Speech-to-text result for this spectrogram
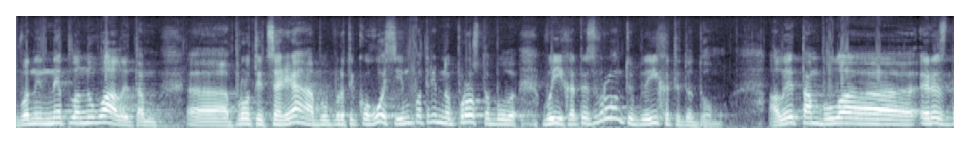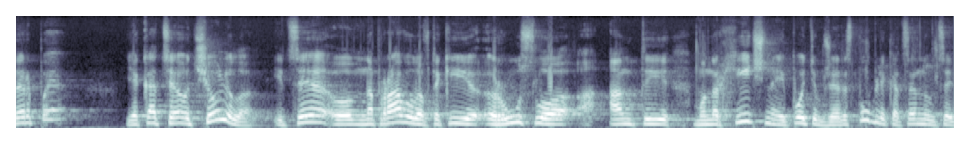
вони не планували там е, проти царя або проти когось. Їм потрібно просто було виїхати з фронту і доїхати додому. Але там була РСДРП, яка це очолила, і це направило в таке русло антимонархічне, і потім вже республіка. Це ну це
